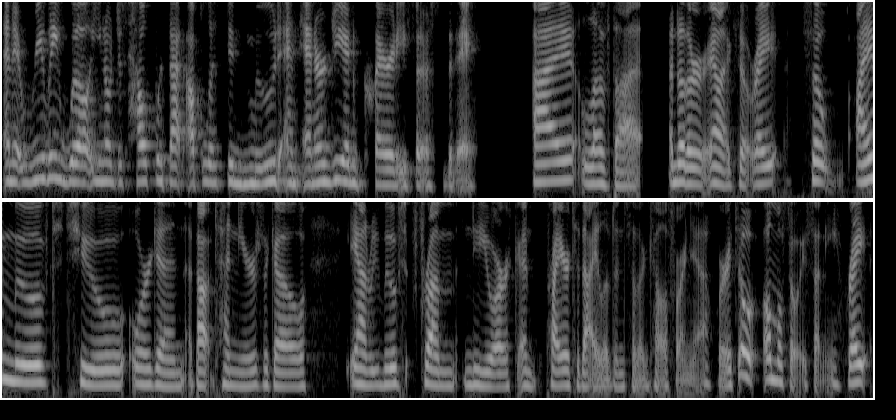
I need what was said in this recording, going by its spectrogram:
And it really will, you know, just help with that uplifted mood and energy and clarity for the rest of the day. I love that. Another anecdote, right? So I moved to Oregon about 10 years ago and we moved from New York. And prior to that, I lived in Southern California, where it's almost always sunny, right?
